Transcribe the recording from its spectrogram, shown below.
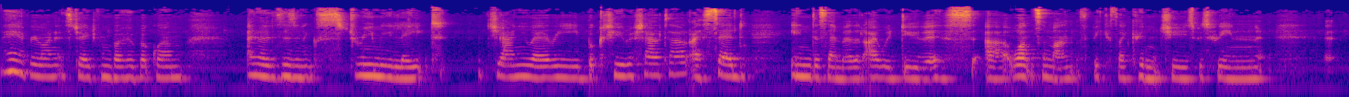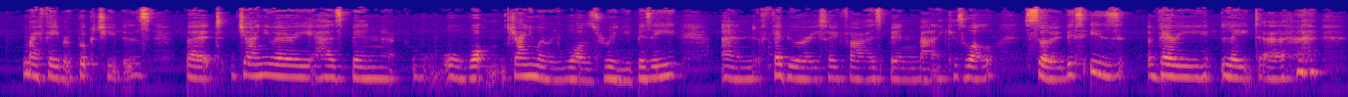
Hey everyone, it's Jade from Boho Bookworm. I know this is an extremely late January booktuber shout out. I said in December that I would do this uh, once a month because I couldn't choose between uh, my favourite booktubers, but January has been, or what January was really busy, and February so far has been manic as well. So this is a very late uh,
